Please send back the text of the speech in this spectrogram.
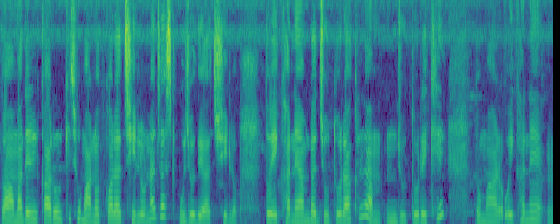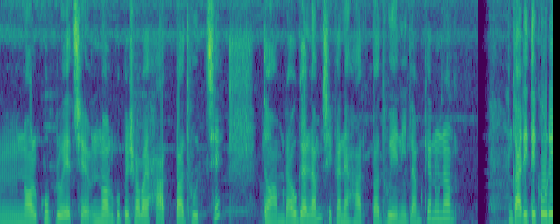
তো আমাদের কারোর কিছু মানত করার ছিল না জাস্ট পুজো দেওয়ার ছিল। তো এখানে আমরা জুতো রাখলাম উম, জুতো রেখে তোমার ওইখানে নলকূপ রয়েছে। নলকূপে সবাই হাত পা ধুচ্ছে। তো আমরাও গেলাম, সেখানে হাত পা ধুয়ে নিলাম। কেননা গাড়িতে করে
